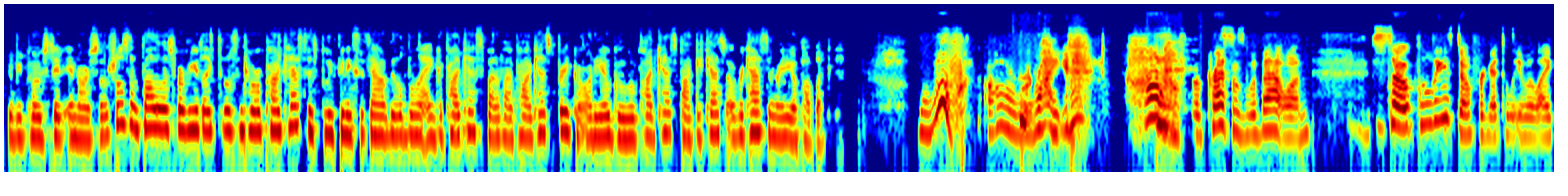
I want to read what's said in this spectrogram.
should be posted in our socials, and follow us wherever you'd like to listen to our podcast. This Blue Phoenix is now available on Anchor Podcast, Spotify Podcast, Breaker Audio, Google Podcast, Pocket Cast, Overcast, and Radio Public. Woo! All right. Hot off the presses with that one. So please don't forget to leave a like.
